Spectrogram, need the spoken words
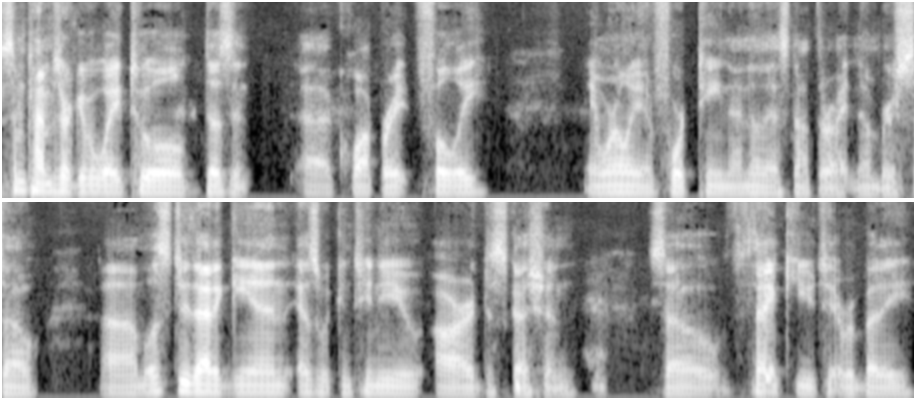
Sometimes our giveaway tool doesn't uh, cooperate fully, and we're only at 14. I know that's not the right number. So um, let's do that again as we continue our discussion. So thank you to everybody.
